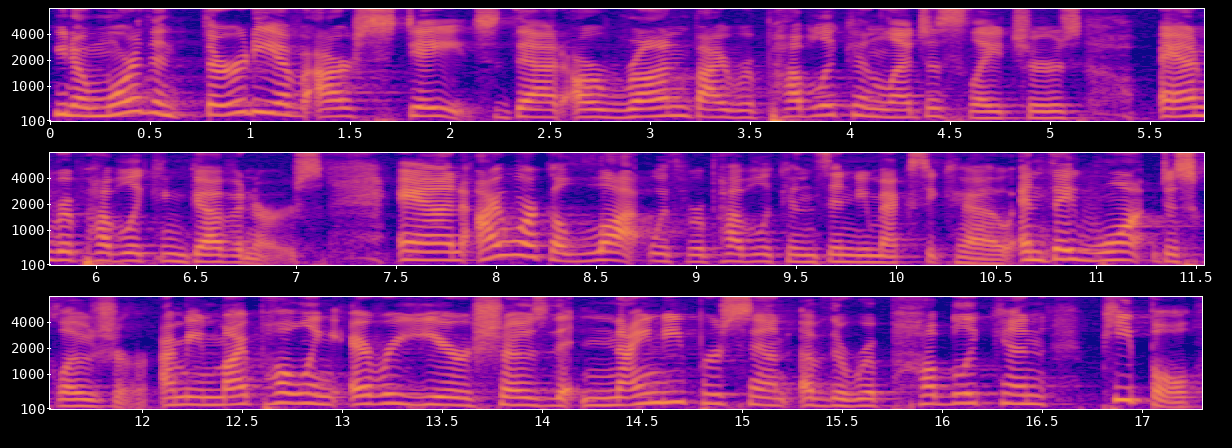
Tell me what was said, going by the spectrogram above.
you know, more than 30 of our states that are run by Republican legislatures and Republican governors. And I work a lot with Republicans in New Mexico, and they want disclosure. I mean, my polling every year shows that 90% of the Republican people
